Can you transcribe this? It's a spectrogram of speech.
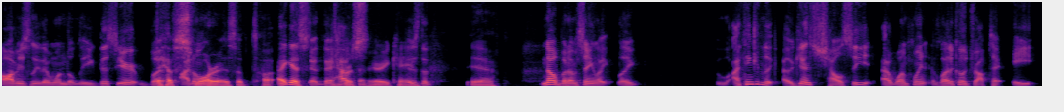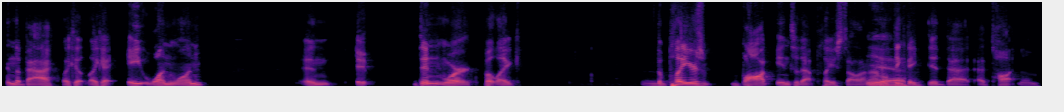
Obviously, they won the league this year, but they have I don't. Suarez up top. I guess Yeah, they have Spurs Harry Kane. Is the yeah. no? But I'm saying like like I think in the, against Chelsea at one point Atletico dropped to eight in the back, like a like a eight one one, and it didn't work. But like the players bought into that play style, and I don't think they did that at Tottenham,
